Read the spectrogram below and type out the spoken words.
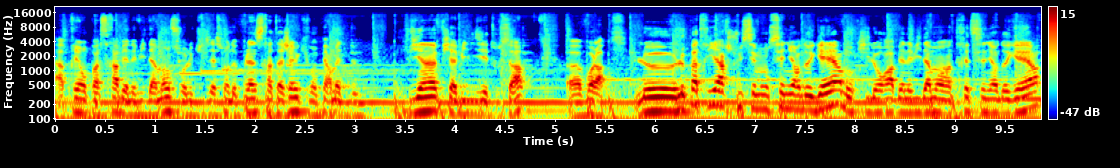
Après, on passera bien évidemment sur l'utilisation de plein de stratagèmes qui vont permettre de bien fiabiliser tout ça. Euh, voilà. Le, patriarche, lui, c'est mon seigneur de guerre, donc il aura bien évidemment un trait de seigneur de guerre.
